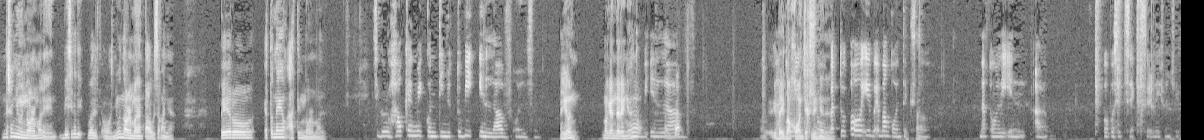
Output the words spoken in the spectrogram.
hindi siya new normal eh. Basically, well, oh, new normal ang tawag sa kanya. Pero, ito na yung ating normal. Siguro, how can we continue to be in love also? Ayun. Maganda rin yun. To be in love. Iba-ibang context to din show, yun. eh. But to, oh, iba-ibang context to. Ah. Not only in uh, opposite sex relationship.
